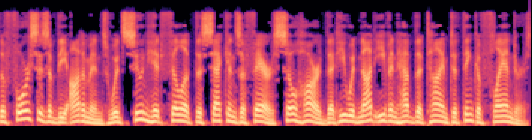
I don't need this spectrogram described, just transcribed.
The forces of the Ottomans would soon hit Philip II's affairs so hard that he would not even have the time to think of Flanders.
